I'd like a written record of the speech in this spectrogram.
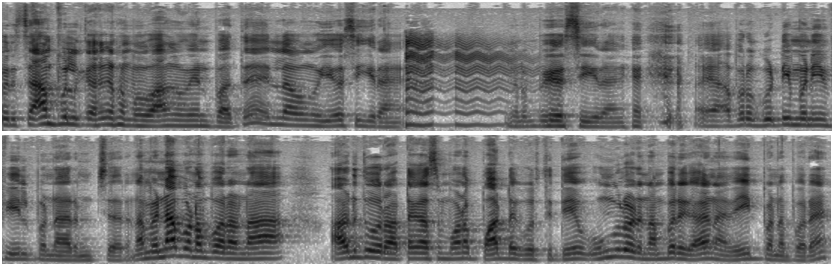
ஒரு சாம்பிளுக்காக நம்ம வாங்குவேன்னு பார்த்தேன். இல்லை அவங்க யோசிக்கிறாங்க. ரொம்ப யோசிக்கிறாங்க. அப்புறம் குட்டிமணியும் ஃபீல் பண்ண ஆரம்பிச்சார். நம்ம என்ன பண்ண போகிறோன்னா அடுத்து ஒரு அட்டகாசமான பாட்டை கொடுத்துட்டு உங்களோட நம்பருக்காக நான் வெயிட் பண்ண போகிறேன்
